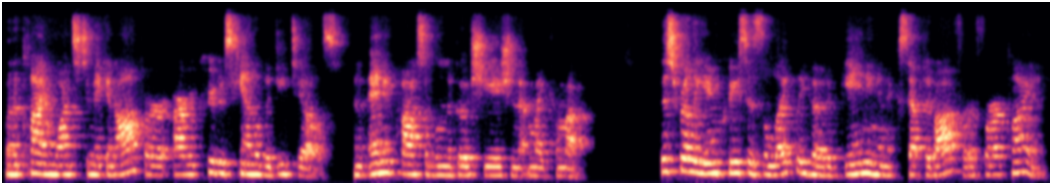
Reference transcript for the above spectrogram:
when a client wants to make an offer, our recruiters handle the details and any possible negotiation that might come up. This really increases the likelihood of gaining an accepted offer for our client.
